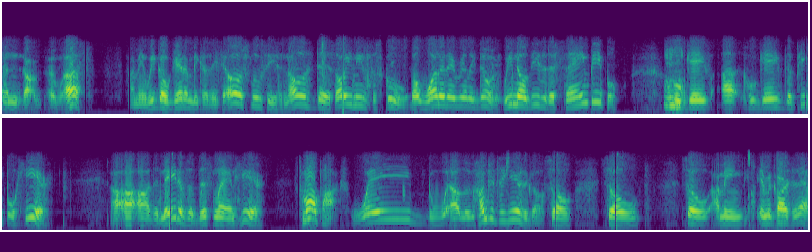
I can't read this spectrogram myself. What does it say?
and uh, us, I mean, we go get them because they say, "Oh, it's flu season. Oh, it's this. Oh, you need it for school." But what are they really doing? We know these are the same people who gave uh, who gave the people here, uh, uh, uh, the natives of this land here, smallpox way uh, hundreds of years ago. So, so, so I mean, in regards to that,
